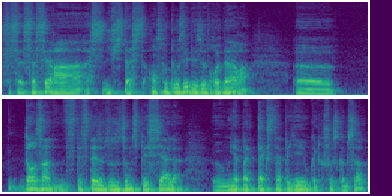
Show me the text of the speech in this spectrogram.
ça, sert à, juste à entreposer des œuvres d'art euh, dans cette espèce de zone spéciale euh, où il n'y a pas de taxes à payer ou quelque chose comme ça.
